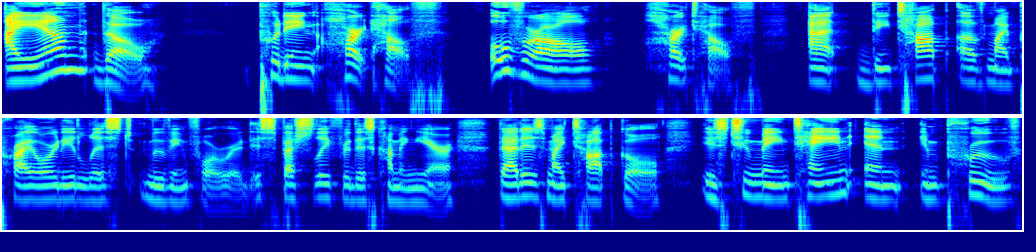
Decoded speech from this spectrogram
I am, though, putting heart health, overall heart health, at the top of my priority list moving forward, especially for this coming year. That is my top goal is to maintain and improve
